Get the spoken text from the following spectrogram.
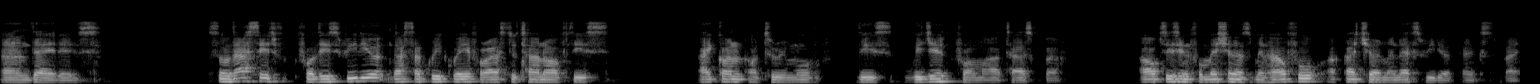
And there it is. So that's it for this video. That's a quick way for us to turn off this icon or to remove this widget from our taskbar. I hope this information has been helpful. I'll catch you in my next video. Thanks. Bye.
